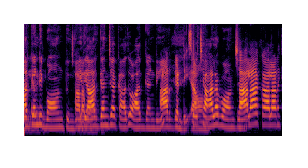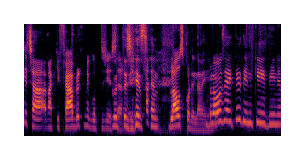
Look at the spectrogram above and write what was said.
ఆర్గండి. బాగుంటుంది ఇది. ఆర్గంజా కాదు ఆర్గండి ఆర్గండి. చాలా బాగుంటుంది చాలా కాలానికి నాకు ఈ ఫ్యాబ్రిక్ని గుర్తు గుర్తు చేశారు చేశాను బ్లౌజ్ కూడా ఇలా. బ్లౌజ్ అయితే దీనికి దీని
